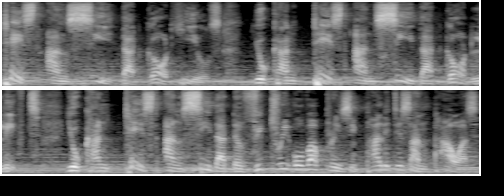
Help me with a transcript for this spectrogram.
taste and see that God heals. You can taste and see that God lifts. You can taste and see that the victory over principalities and powers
